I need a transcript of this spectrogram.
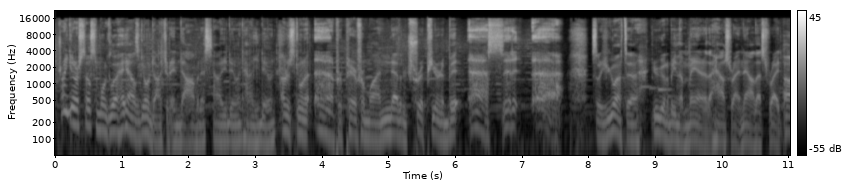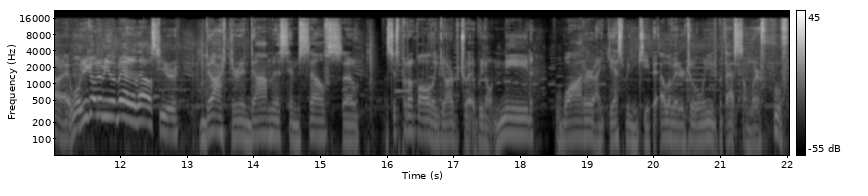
try and get ourselves some more glow. Hey, how's it going, Dr. Indominus? How you doing? How you doing? I'm just going to uh, prepare for my nether trip here in a bit. Uh, sit it. Uh. So you're to have to, you're going to be the man of the house right now. That's right. All right. Well, you're going to be the man of the house here, Dr. Indominus himself. So let's just put up all the garbage that we don't need. Water, I guess we can keep it. Elevator tool, we need to put that somewhere. Oof.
